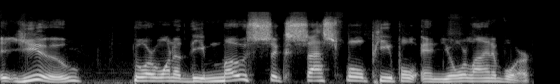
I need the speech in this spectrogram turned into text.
you, who are one of the most successful people in your line of work,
